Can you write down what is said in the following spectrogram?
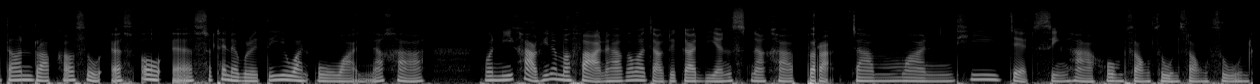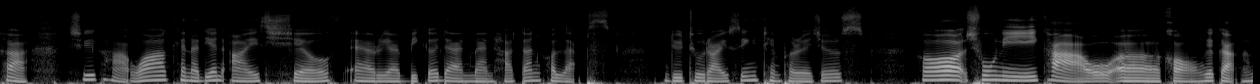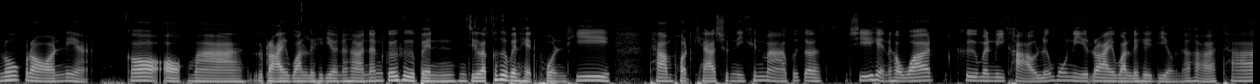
ีต้อนรับเข้าสู่ SOS Sustainability 101 นะคะ วันนี้ข่าวที่นำมาฝากนะคะ ก็มาจาก The Guardian นะคะ ประจำวันที่ 7 สิงหาคม 2020 ค่ะ ชื่อข่าวว่า Canadian ice shelf area bigger than Manhattan collapse due to rising temperatures ก็ช่วงนี้ข่าวออของเกี่ยวกับโลกร้อนเนี่ย ก็ออกมารายวันเลยทีเดียวนะคะ นั่นก็คือเป็นจริงๆแล้วก็คือเป็นเหตุผลที่ทำพอดแคสต์ชุดนี้ขึ้นมาเพื่อจะชี้เห็นค่ะว่าคือมันมีข่าวเรื่องพวกนี้รายวันเลยทีเดียวนะคะ ถ้า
